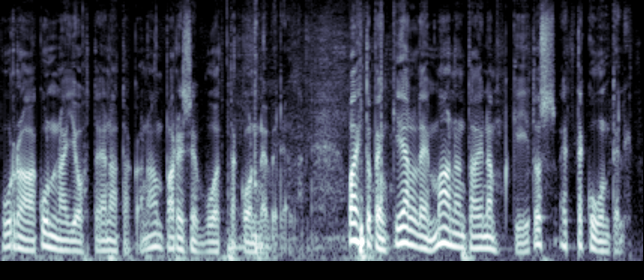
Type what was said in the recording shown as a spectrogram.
uraa kunnanjohtajana takanaan parisen vuotta Konnevedellä. Vaihtopenkki jälleen maanantaina. Kiitos, että kuuntelit.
